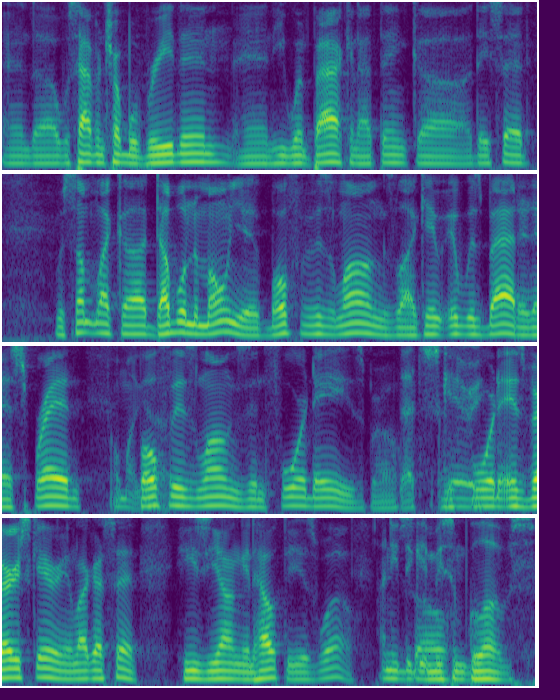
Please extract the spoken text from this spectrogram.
and uh, was having trouble breathing. And he went back, and I think uh, they said it was something like a double pneumonia. Both of his lungs, like it, it was bad. It had spread Oh both God. of his lungs in four days, bro. That's In scary. Four days. It's very scary. And like I said, he's young and healthy as well. I need to get me some gloves.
